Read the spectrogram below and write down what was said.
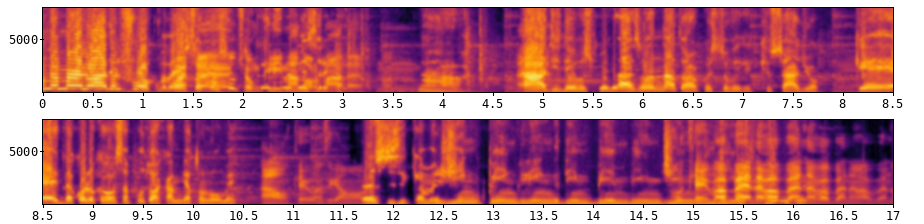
una mano ah, del fuoco. Vabbè, qua sto qua sotto. C'è un clima normale. Non... Ah. Eh. ah, ti devo spiegare. Sono andato a questo vecchio saggio che da quello che ho saputo ha cambiato nome. Ah, ok, come si chiama? Adesso si chiama Jinping Ling Dim Bim Bim Jing. Ok, va bene, va bene, va bene, va bene.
